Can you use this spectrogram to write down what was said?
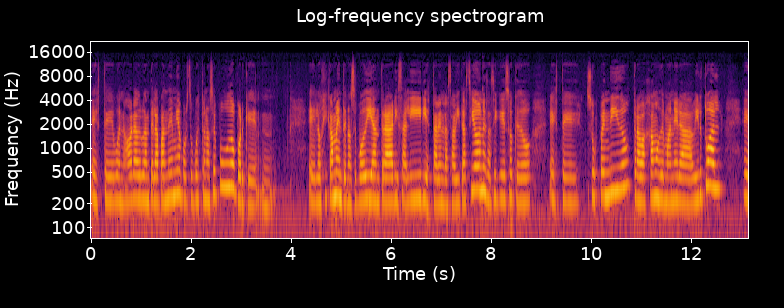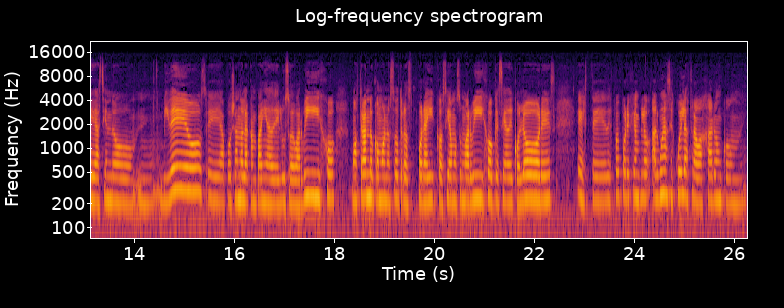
Este, bueno, ahora durante la pandemia, por supuesto, no se pudo porque mm, eh, lógicamente no se podía entrar y salir y estar en las habitaciones, así que eso quedó este, suspendido. Trabajamos de manera virtual eh, haciendo mm, videos, eh, apoyando la campaña del uso de barbijo, mostrando cómo nosotros por ahí cosíamos un barbijo que sea de colores. Este, después, por ejemplo, algunas escuelas trabajaron con,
